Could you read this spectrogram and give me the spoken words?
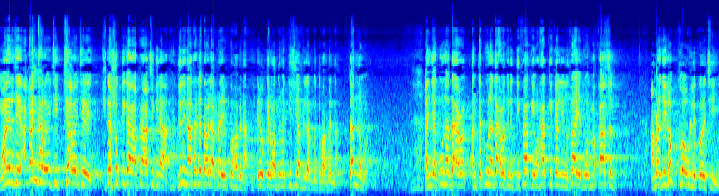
মনের যে আকাঙ্ক্ষা রয়েছে, ইচ্ছা রয়েছে, সেটা সত্যিকার আপনার আছে কিনা? যদি না থাকে তাহলে আপনার ঐক্য হবে না। এই ঐক্যের মাধ্যমে কিছুই আপনি লাভ করতে পারবেন না। চার নম্বর। আমরা যে লক্ষ্য উল্লেখ করেছি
